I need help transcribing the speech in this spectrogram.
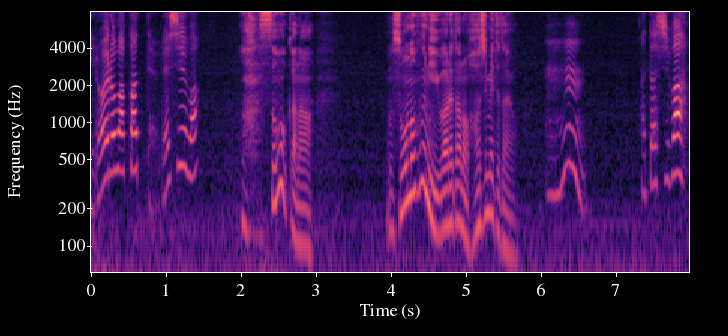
いろいろ分かって嬉しいわあそうかな。そんな風に言われたの初めてだよ。うん。私は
